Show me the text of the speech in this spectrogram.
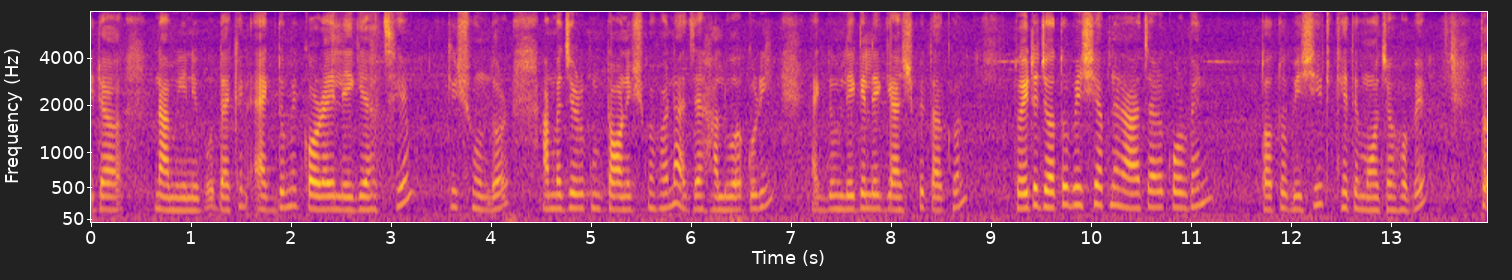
এটা নামিয়ে নেব। দেখেন, একদমই কড়াই লেগে আছে। কি সুন্দর। আমরা যেরকমটা অনেক সময় হয় না যে হালুয়া করি, একদম লেগে লেগে আসবে তখন। তো এটা যত বেশি আপনি নাড়াচাড়া করবেন, তত বেশি খেতে মজা হবে। তো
